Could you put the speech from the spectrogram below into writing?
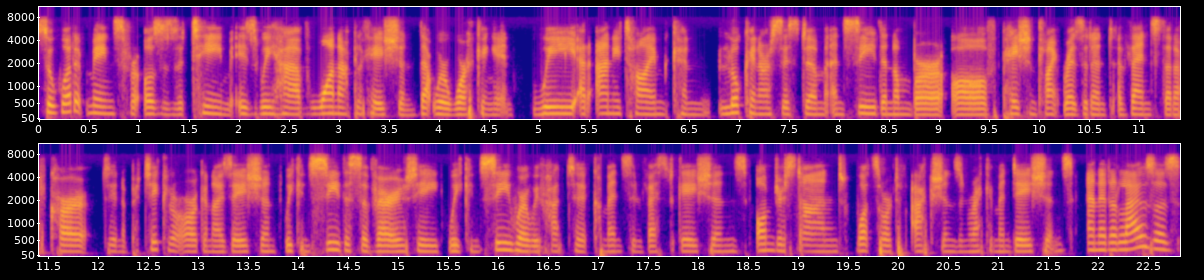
So, what it means for us as a team is we have one application that we're working in. We at any time can look in our system and see the number of patient client resident events that have in a particular organization. We can see the severity, we can see where we've had to commence investigations, understand what sort of actions and recommendations. And it allows us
